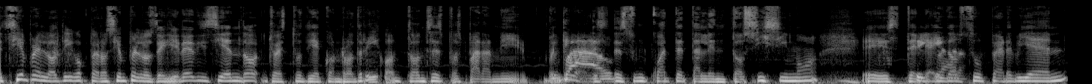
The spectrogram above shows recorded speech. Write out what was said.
siempre lo digo, pero siempre lo seguiré diciendo. Yo estudié con Rodrigo, entonces, pues para mí, pues, digo, Wow. es, es un cuate talentosísimo, este, Sí, le ha ido claro. súper bien,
